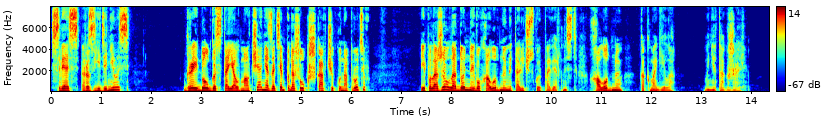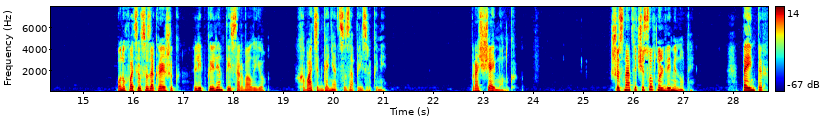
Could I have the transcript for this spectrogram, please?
Связь разъединилась. Грей долго стоял в молчании, а затем подошел к шкафчику напротив и положил ладонь на его холодную металлическую поверхность, холодную, как могила. Мне так жаль. Он ухватился за краешек липкой ленты и сорвал ее. Хватит гоняться за призраками. Прощай, Монг. Шестнадцать часов ноль две минуты. Пейнтер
